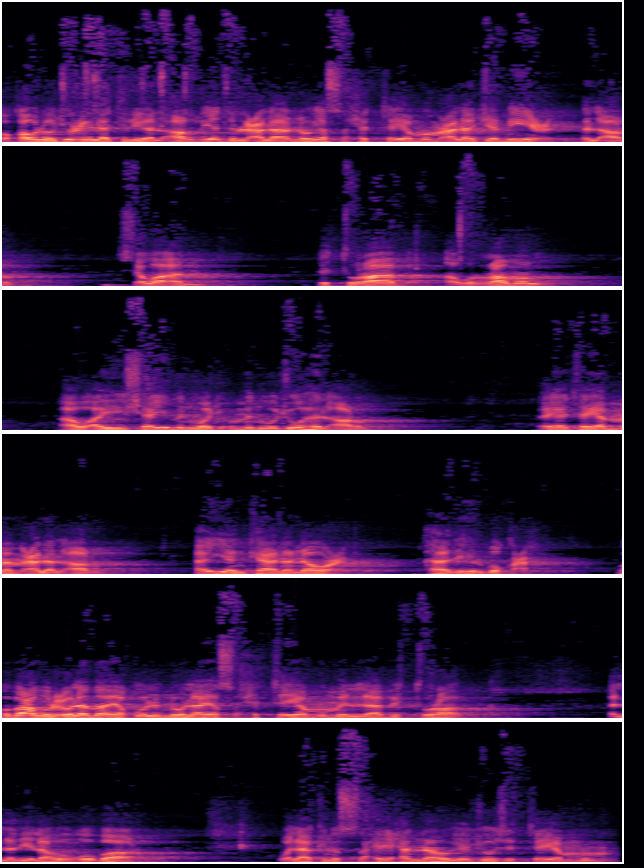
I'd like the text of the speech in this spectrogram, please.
وقوله جعلت لي الأرض يدل على أنه يصح التيمم على جميع الأرض. سواء التراب أو الرمل أو أي شيء من من وجوه الأرض. فيتيمم على الأرض. أيا كان نوع هذه البقعة. وبعض العلماء يقول أنه لا يصح التيمم إلا بالتراب الذي له غبار. ولكن الصحيح أنه يجوز التيمم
